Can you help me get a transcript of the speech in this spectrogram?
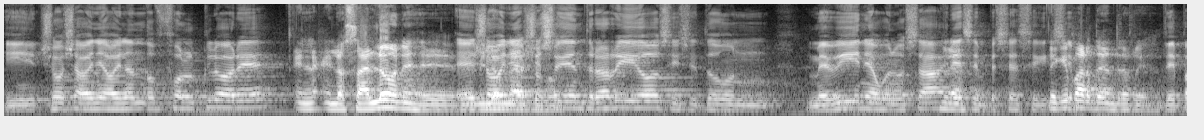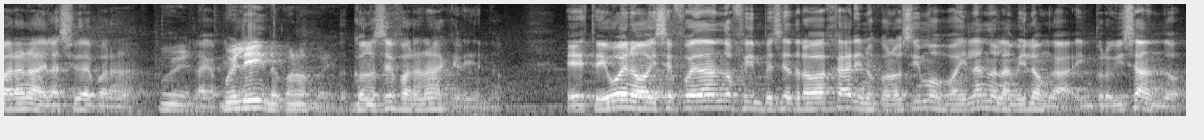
Y yo ya venía bailando folclore. En, los salones de. Eh, yo, venía, yo soy de Entre Ríos, hice todo un. Me vine a Buenos Aires, empecé a seguir. ¿De qué parte de Entre Ríos? De Paraná, de la ciudad de Paraná. Muy bien. Muy lindo, conozco. Conocés Paraná, qué lindo. Este, y bueno, y se fue dando, fui, empecé a trabajar y nos conocimos bailando en la milonga, improvisando.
